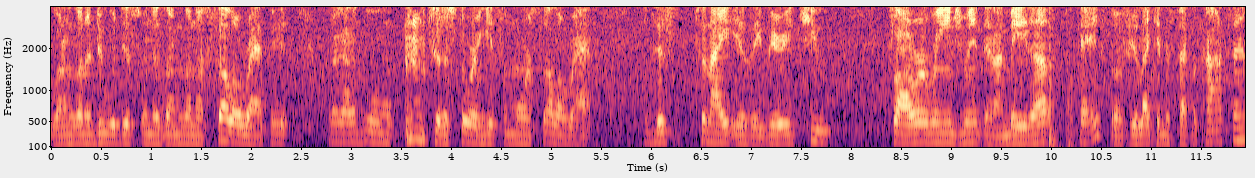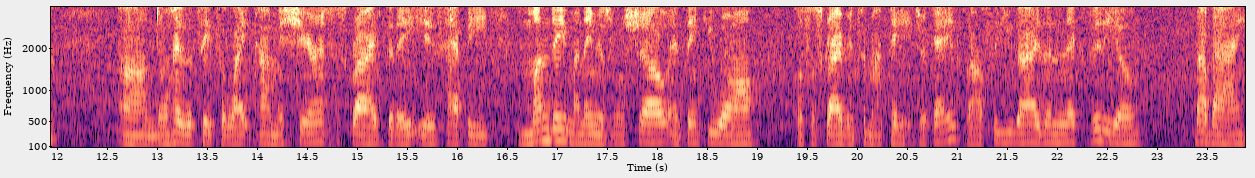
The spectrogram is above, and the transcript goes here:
What I'm going to do with this one is I'm going to cello wrap it. But I got to go to the store and get some more cello wrap. This tonight is a very cute flower arrangement that I made up. Okay, so if you're liking this type of content, um, don't hesitate to like, comment, share, and subscribe. Today is Happy Monday. My name is Rochelle, and thank you all for subscribing to my page. Okay, so I'll see you guys in the next video. Bye-bye.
